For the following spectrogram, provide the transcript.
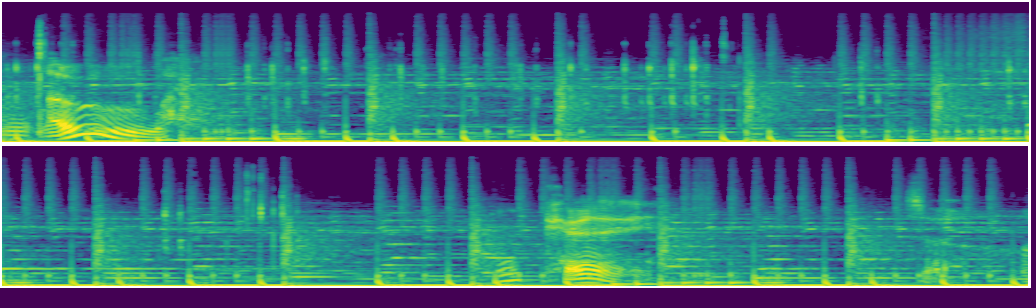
Mm, Oh. Okay. So, oh,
